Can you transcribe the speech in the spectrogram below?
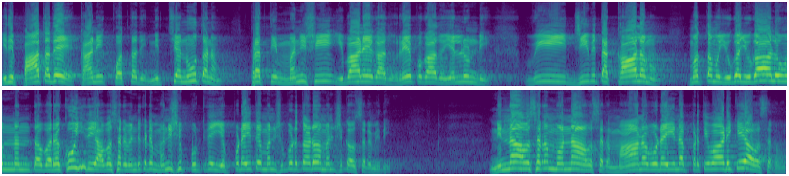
ఇది పాతదే కానీ కొత్తది. నిత్య నూతనం. ప్రతి మనిషి ఇవాళే కాదు రేపు కాదు ఎల్లుండి. వీ జీవిత కాలము. మొత్తము యుగ యుగాలు ఉన్నంత వరకు ఇది అవసరం. ఎందుకంటే మనిషి పుట్టితే ఎప్పుడైతే మనిషి పుడతాడో ఆ మనిషికి అవసరం ఇది. నిన్న అవసరం మొన్న అవసరం. మానవుడైన ప్రతివాడికి అవసరం.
